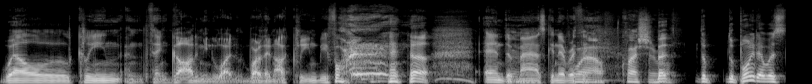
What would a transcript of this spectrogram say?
well clean, and thank God. I mean, were they not clean before? and, uh, and the mask and everything. Wow, questionable. But the the point I was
